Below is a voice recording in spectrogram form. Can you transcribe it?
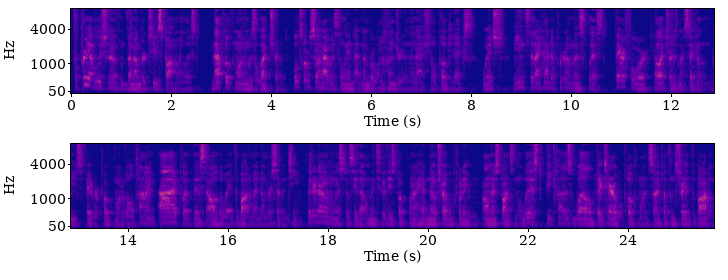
It's a pre-evolution of the number 2 spot on my list, and that Pokemon was Electrode. Voltorb so happens to land at number 100 in the National Pokédex, which means that I had to put it on this list. Therefore, Electrode is my second least favorite Pokemon of all time. I put this all the way at the bottom at number 17. Later down on the list, you'll see that only two of these Pokemon I had no trouble putting on their spots in the list because, well, they're terrible Pokemon, so I put them straight at the bottom.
